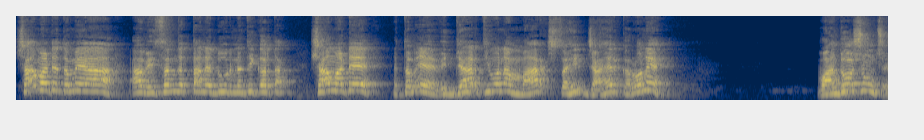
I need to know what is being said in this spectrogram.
શા માટે તમે આ આ વિસંગતતાને દૂર નથી કરતા? શા માટે તમે વિદ્યાર્થીઓના માર્ક સહિત જાહેર કરો ને? વાંધો શું છે?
